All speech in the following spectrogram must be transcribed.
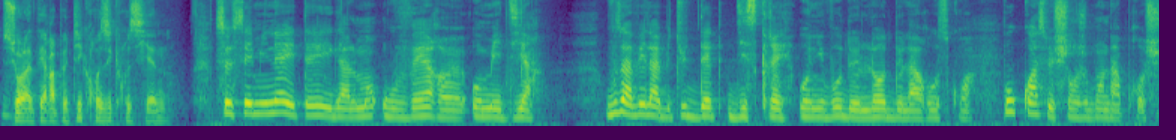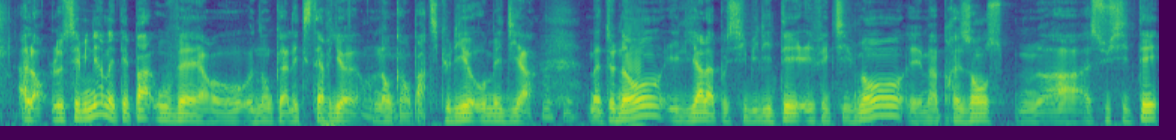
sur la thérapeutique rosicrucienne. Ce séminaire était également ouvert euh, aux médias. Vous avez l'habitude d'être discret au niveau de l'ordre de la Rose-Croix. Pourquoi ce changement d'approche? Alors, le séminaire n'était pas ouvert donc à l'extérieur, donc en particulier aux médias. Maintenant, il y a la possibilité, effectivement, et ma présence a, suscité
